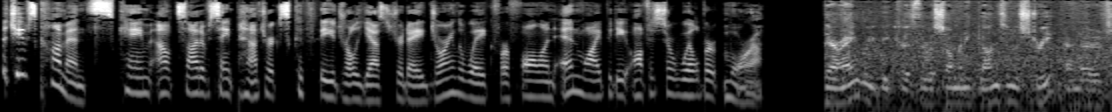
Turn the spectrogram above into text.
The chief's comments came outside of St. Patrick's Cathedral yesterday during the wake for fallen NYPD officer Wilbert Mora. They're angry because there are so many guns in the street and there's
